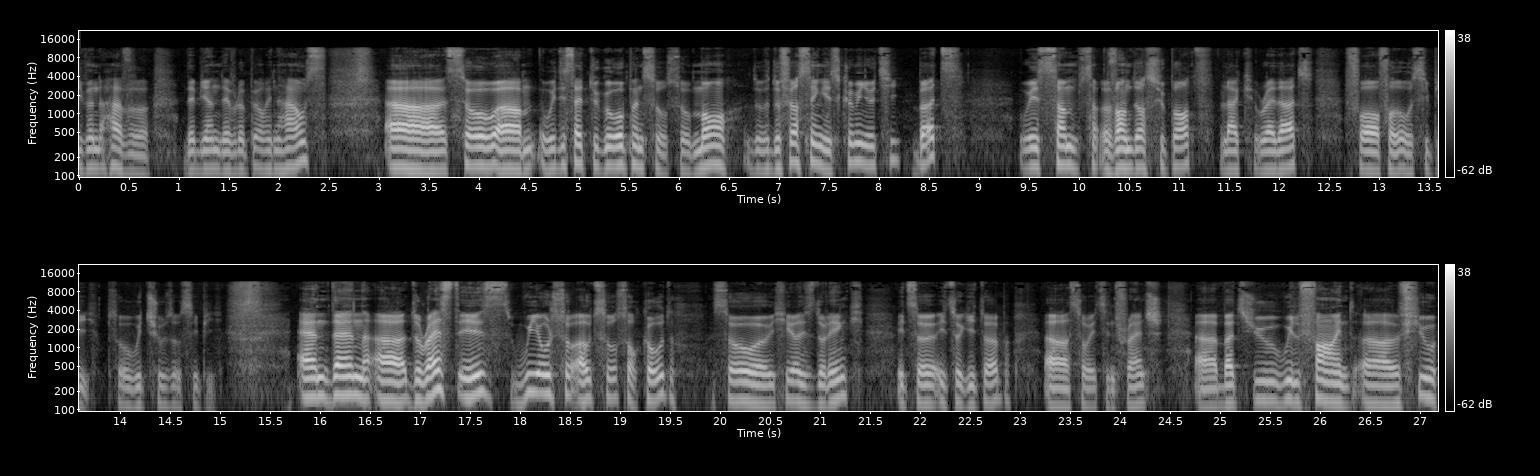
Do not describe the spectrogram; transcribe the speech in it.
even have a Debian developer in-house. Uh, so, um, we decided to go open source. So more, the first thing is community, but with some vendor support, like Red Hat, for for OCP. So we choose OCP. And then, the rest is we also outsource our code. So here is the link. It's a, It's a GitHub, Uh, so it's in French. Uh, but you will find uh, a few,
